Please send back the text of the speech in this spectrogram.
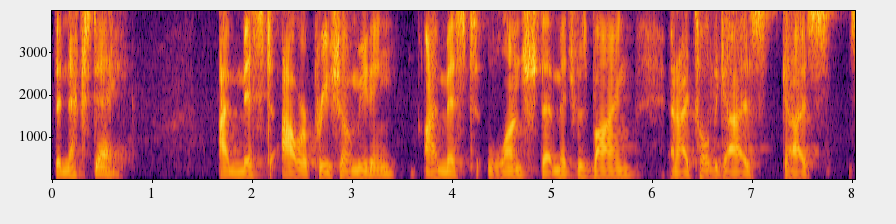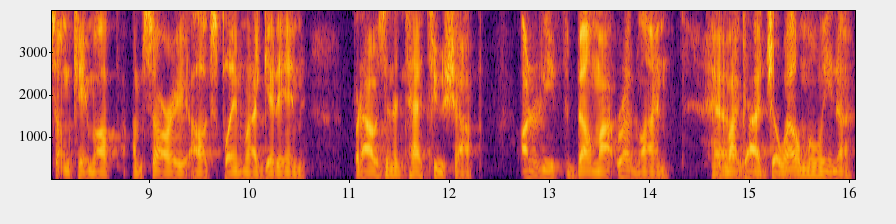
the next day, I missed our pre-show meeting. I missed lunch that Mitch was buying, and I told the guys, guys, something came up. I'm sorry. I'll explain when I get in. But I was in a tattoo shop underneath the Belmont Red Line with Hell my guy Joel Molina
